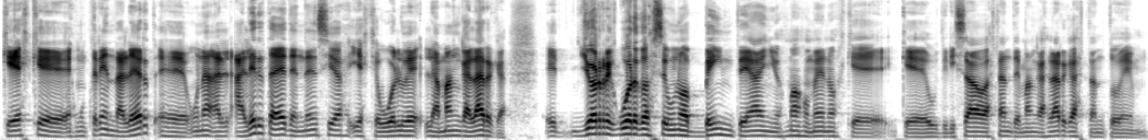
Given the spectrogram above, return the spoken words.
que es que es un trend alert, eh, una alerta de tendencias y es que vuelve la manga larga. Eh, yo recuerdo hace unos 20 años más o menos que, utilizaba bastante mangas largas, tanto en,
